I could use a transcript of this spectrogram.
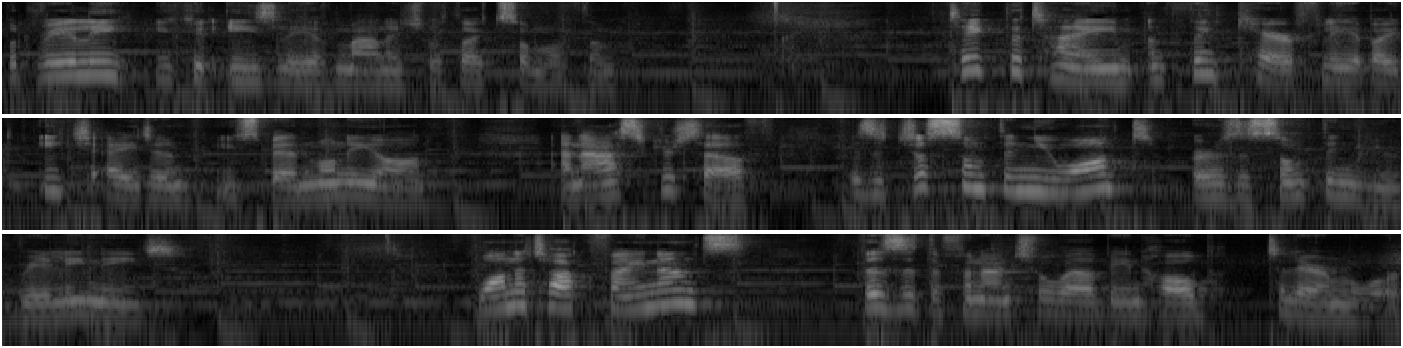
but really you could easily have managed without some of them. Take the time and think carefully about each item you spend money on and ask yourself, is it just something you want or is it something you really need? Want to talk finance? Visit the Financial Wellbeing Hub to learn more.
